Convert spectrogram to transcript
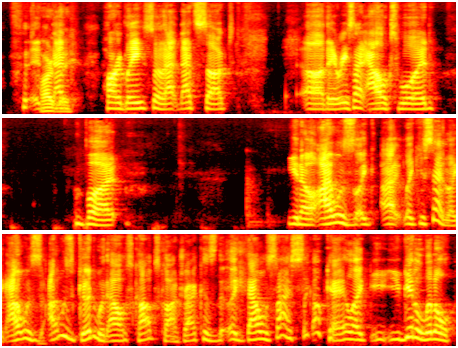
Hardly. That, hardly. So that that sucked. Uh, they re-signed Alex Wood, but you know, I was like, I, like you said, like I was, I was good with Alex Cobb's contract because like that was nice. Like, okay, like you, you, get a little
